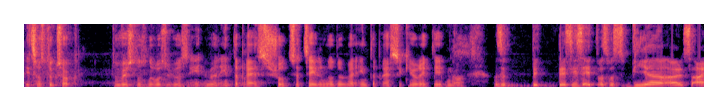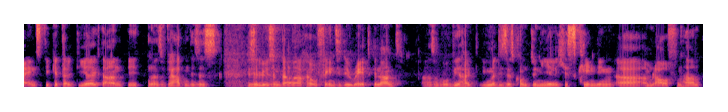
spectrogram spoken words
Jetzt hast du gesagt, du wirst uns noch was über, über den Enterprise-Schutz erzählen oder über Enterprise Security. Genau. Also das ist etwas, was wir als A1 Digital direkt anbieten. Also wir haben dieses, diese Lösung dann nachher Offensity Rate genannt, also wo wir halt immer dieses kontinuierliche Scanning äh, am Laufen haben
